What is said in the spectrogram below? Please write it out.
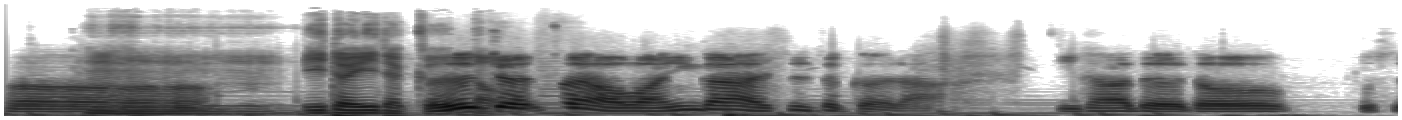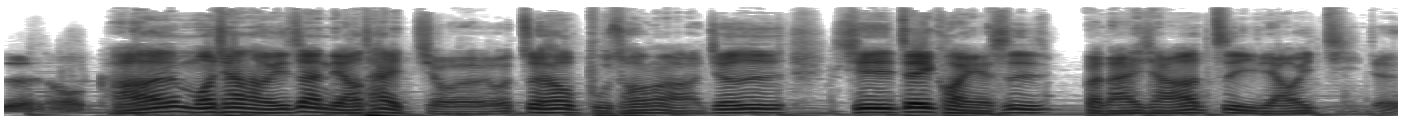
嗯嗯嗯，一对一的格斗，可是最最好玩应该还是这个啦，其他的都不是很 OK。好，魔墙头一战聊太久了，我最后补充啊，就是其实这一款也是本来想要自己聊一集的，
